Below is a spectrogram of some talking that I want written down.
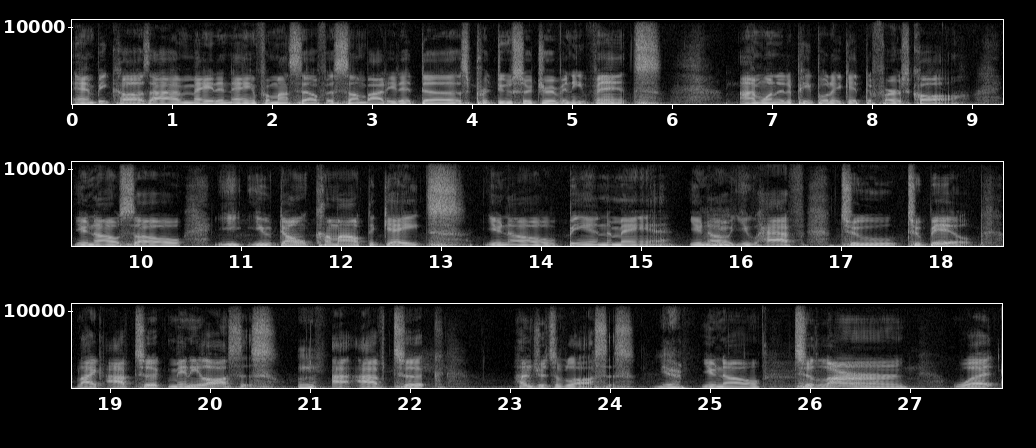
And because I've made a name for myself as somebody that does producer driven events, I'm one of the people that get the first call. You know, so you you don't come out the gates, you know, being the man. You know, mm-hmm. you have to to build. Like I've took many losses. Mm. I, I've took hundreds of losses Yeah. you know, to learn what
